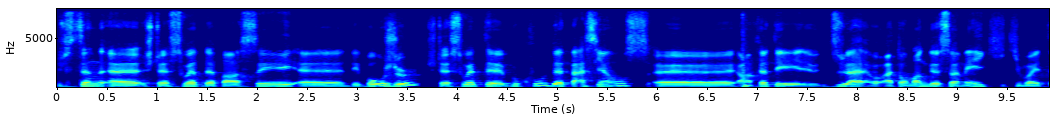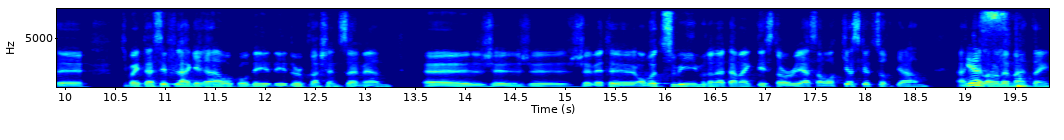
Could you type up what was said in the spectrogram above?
Justine, euh, je te souhaite de passer euh, des beaux jeux. Je te souhaite euh, beaucoup de patience. en fait, dû à, ton manque de sommeil qui va être assez flagrant au cours des deux prochaines semaines. Euh, je, vais te, on va te suivre notamment avec tes stories, à savoir qu'est-ce que tu regardes, à quelle heure le matin,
